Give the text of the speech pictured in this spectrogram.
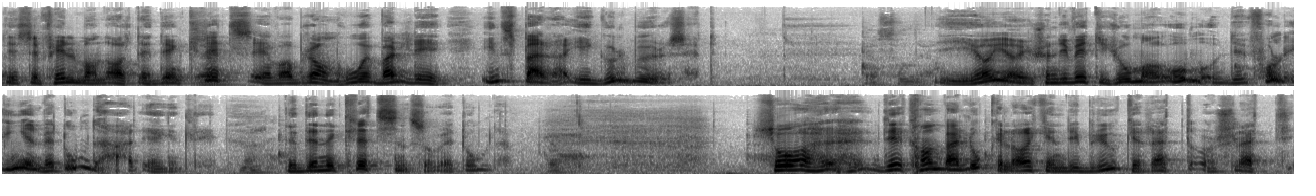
Disse filmene og alt det. Den en krets Eva Brann, Hun er veldig innsperra i gullburet sitt. Ja, sånn, ja. Ja, ja, de vet ikke om, om det, folk, Ingen vet om det her, egentlig. Det er denne kretsen som vet om det. Så eh, det kan være lookaliken de bruker rett og slett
